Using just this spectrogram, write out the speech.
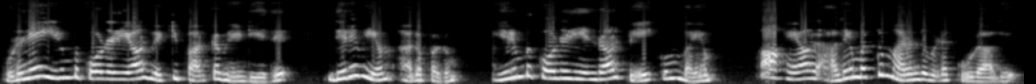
உடனே இரும்பு கோடரியால் வெட்டி பார்க்க வேண்டியது. திரவியம் அகப்படும். இரும்பு கோடரி என்றால் பேய்க்கும் பயம். ஆகையால் அதை மட்டும் மறந்துவிடக் கூடாது.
